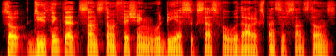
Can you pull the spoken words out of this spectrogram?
So, do you think that sunstone fishing would be as successful without expensive sunstones?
